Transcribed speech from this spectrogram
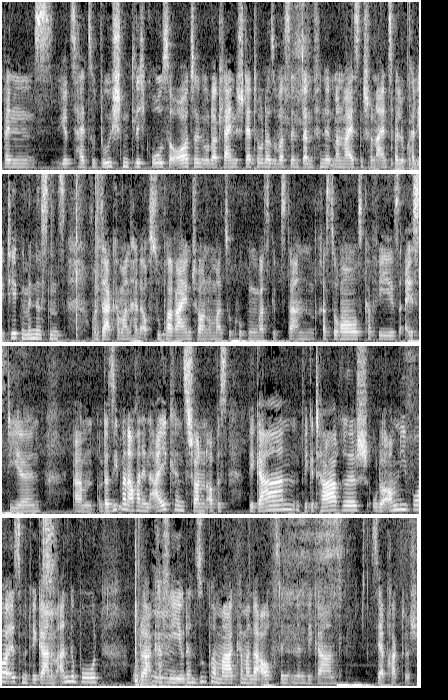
wenn es jetzt halt so durchschnittlich große Orte oder kleine Städte oder sowas sind, dann findet man meistens schon ein, zwei Lokalitäten mindestens. Und da kann man halt auch super reinschauen, um mal zu gucken, was gibt es da an Restaurants, Cafés, Eisdielen. Ähm, und da sieht man auch an den Icons schon, ob es vegan, vegetarisch oder omnivor ist mit veganem Angebot. Oder ein Café mhm. oder ein Supermarkt kann man da auch finden in vegan. Sehr praktisch.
